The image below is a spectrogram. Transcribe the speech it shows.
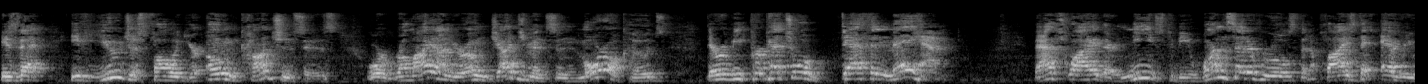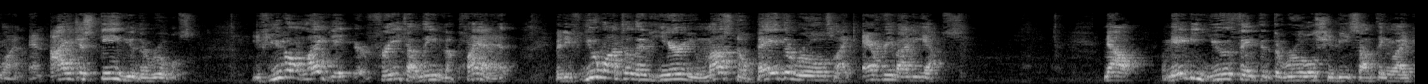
is that if you just followed your own consciences or relied on your own judgments and moral codes, there would be perpetual death and mayhem. That's why there needs to be one set of rules that applies to everyone, and I just gave you the rules. If you don't like it, you're free to leave the planet, but if you want to live here, you must obey the rules like everybody else. Now, maybe you think that the rules should be something like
